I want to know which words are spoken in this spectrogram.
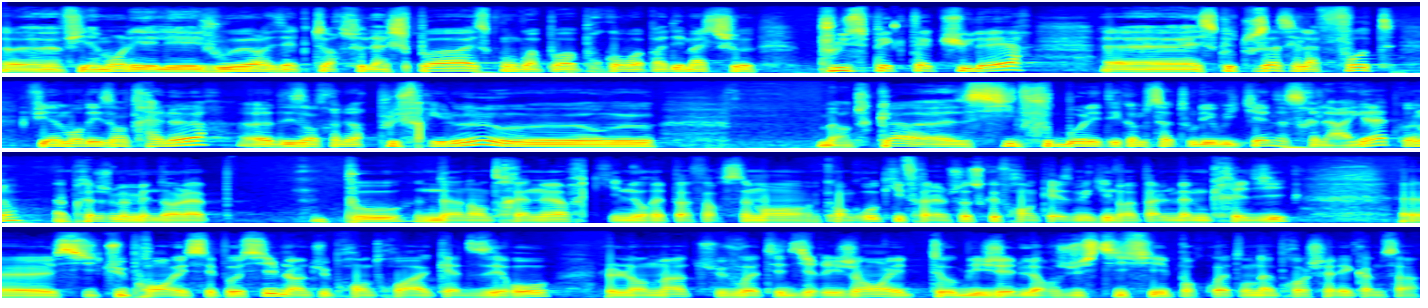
euh, finalement les, joueurs, les acteurs se lâchent pas? Est-ce qu'on voit pas Pourquoi on voit pas des matchs plus spectaculaires? Euh, Est-ce que tout ça c'est la faute finalement des entraîneurs, des entraîneurs plus frileux bah, en tout cas, si le football était comme ça tous les week-ends, ça serait la régalade, quoi, non? Après, je me mets dans la peau d'un entraîneur qui n'aurait pas forcément, en gros, qui ferait la même chose que Francaise, mais qui n'aurait pas le même crédit. Euh, si tu prends, et c'est possible, hein, tu prends 3, 4, 0, le lendemain, tu vois tes dirigeants et tu es obligé de leur justifier pourquoi ton approche, elle est comme ça.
